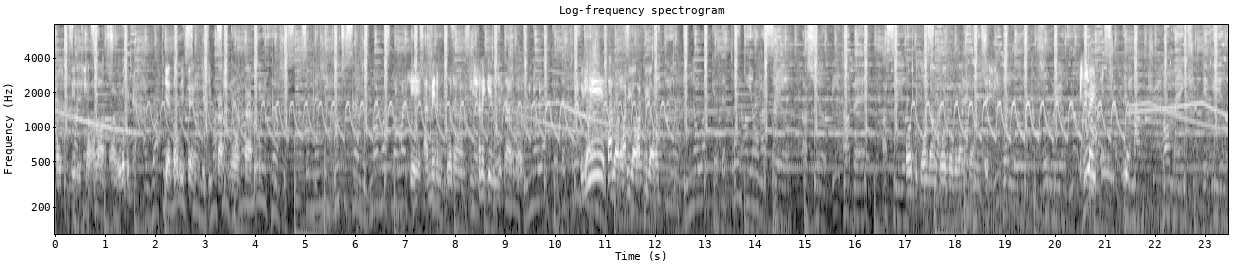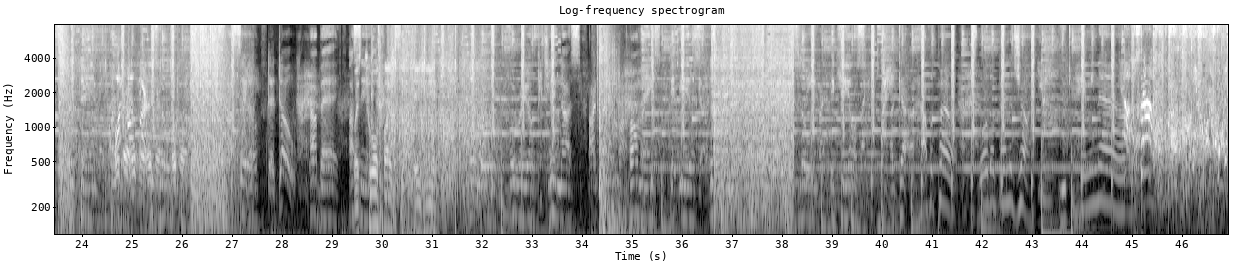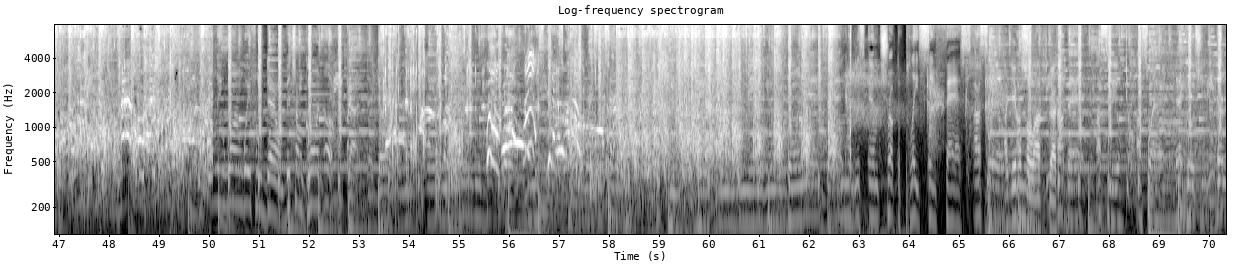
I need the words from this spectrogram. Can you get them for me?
Hard to shut off. Uh, we got the- Yeah, don't be paying to keep crashing your own fabric. Okay, I made him slow down. He's trying to get in this outlet. Yeah, back- got him. We got him. We got him. Hold the going down towards over there. On. With 205 kg. For real, big nuts. I got in my Balmains. It truck, the plate say fast. I said, I gave him the last stretch. I bag, I seal, I swag, that Gucci,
